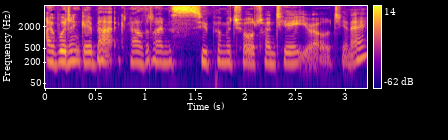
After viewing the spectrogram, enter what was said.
I wouldn't go back now that I'm a super mature 28 year old, you know?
